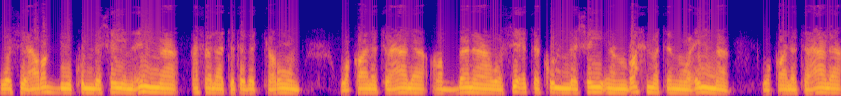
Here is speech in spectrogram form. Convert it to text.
وسع ربي كل شيء علما أفلا تتذكرون؟ وقال تعالى ربنا وسعت كل شيء رحمة وعلما. وقال تعالى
